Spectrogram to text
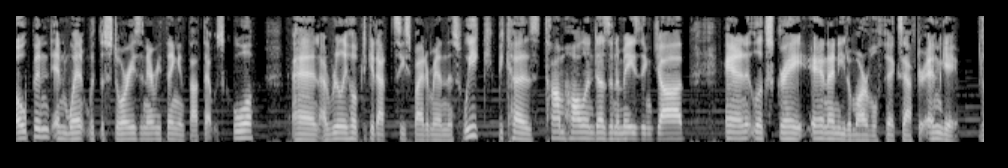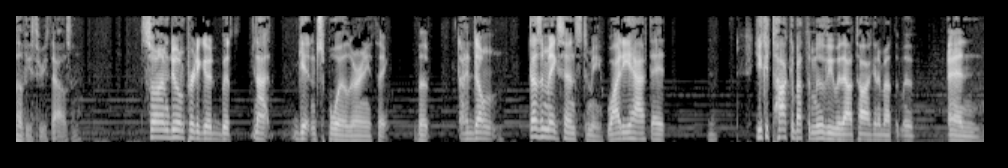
opened and went with the stories and everything, and thought that was cool. And I really hope to get out to see Spider Man this week because Tom Holland does an amazing job, and it looks great. And I need a Marvel fix after Endgame. Love you, 3000. So I'm doing pretty good with not getting spoiled or anything, but I don't. Doesn't make sense to me. Why do you have to? You could talk about the movie without talking about the movie, and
